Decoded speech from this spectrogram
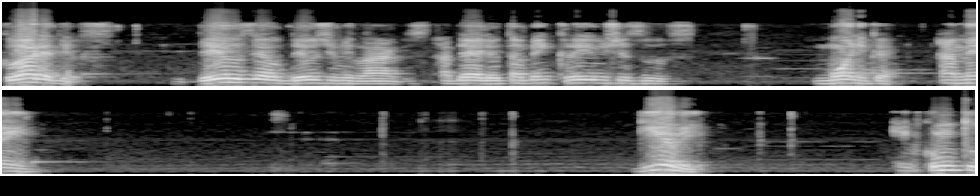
glória a Deus. Deus é o Deus de milagres. Adélia, eu também creio em Jesus. Mônica, amém. Guia-me. Enquanto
